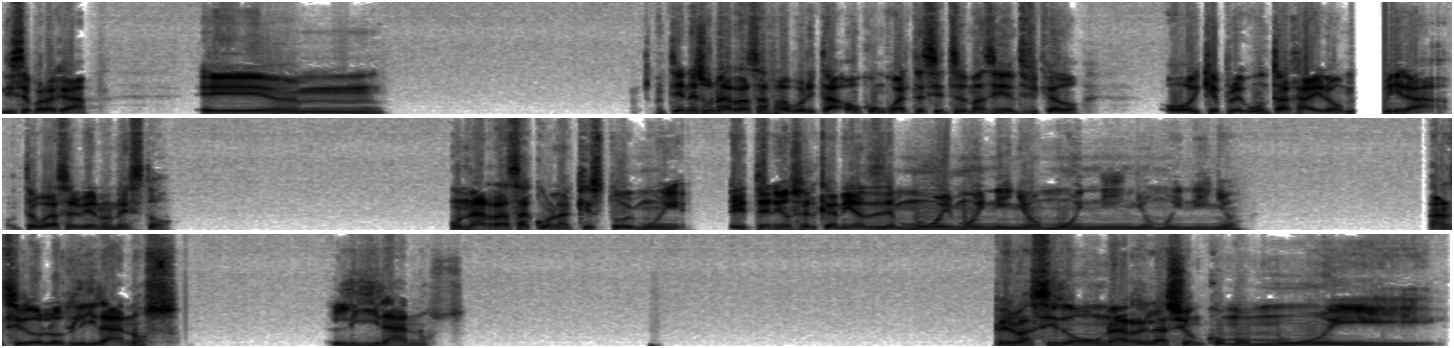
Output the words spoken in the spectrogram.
Dice por acá, em, ¿tienes una raza favorita o con cuál te sientes más identificado? Hoy qué pregunta, Jairo. Mira, te voy a ser bien honesto una raza con la que estoy muy, he tenido cercanía desde muy, muy niño, muy niño, muy niño, han sido los liranos. Liranos. Pero ha sido una relación como muy,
